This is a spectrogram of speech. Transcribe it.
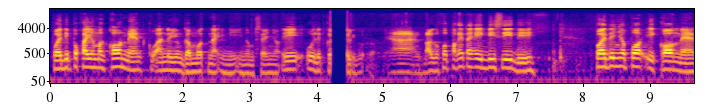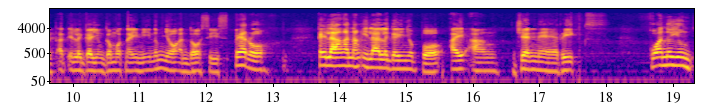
pwede po kayo mag-comment kung ano yung gamot na iniinom sa inyo. Iulit ko siguro. Yan. Bago ko pakita yung ABCD, pwede nyo po i-comment at ilagay yung gamot na iniinom nyo, ang dosis. Pero, kailangan ang ilalagay nyo po ay ang generics. Kung ano yung,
